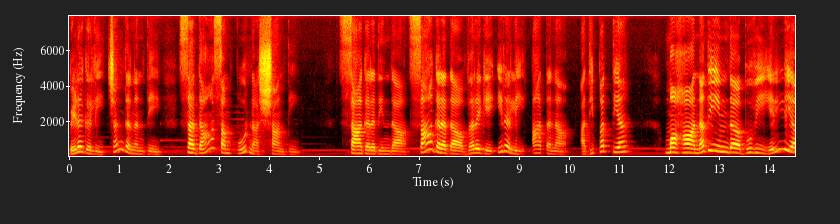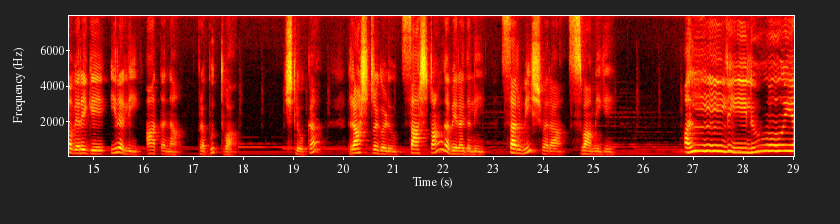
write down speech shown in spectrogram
ಬೆಳಗಲಿ ಚಂದ್ರನಂತೆ ಸದಾ ಸಂಪೂರ್ಣ ಶಾಂತಿ. ಸಾಗರದಿಂದ ಸಾಗರದವರೆಗೆ ಇರಲಿ ಆತನ ಅಧಿಪತ್ಯ. ಮಹಾನದಿಯಿಂದ ಭುವಿ ಎಲ್ಲಿಯವರೆಗೆ ಇರಲಿ ಆತನ ಪ್ರಭುತ್ವ. ಶ್ಲೋಕ, ರಾಷ್ಟ್ರಗಳು ಸಾಷ್ಟಾಂಗವೆರಗಲಿ ಸರ್ವೇಶ್ವರ ಸ್ವಾಮಿಗೆ. ಅಲ್ಲಿಲೂಯ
